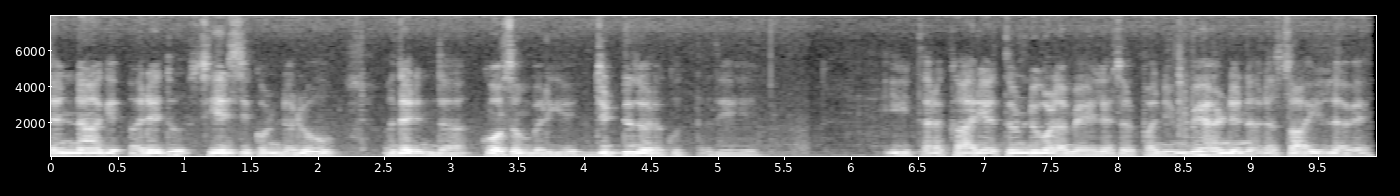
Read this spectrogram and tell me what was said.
ಚೆನ್ನಾಗಿ ಅರೆದು ಸೇರಿಸಿಕೊಂಡರೂ ಅದರಿಂದ ಕೋಸಂಬರಿಗೆ ಜಿಡ್ಡು ದೊರಕುತ್ತದೆ. ಈ ತರಕಾರಿಯ ತುಂಡುಗಳ ಮೇಲೆ ಸ್ವಲ್ಪ ನಿಂಬೆಹಣ್ಣಿನ ರಸ ಇಲ್ಲವೇ?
